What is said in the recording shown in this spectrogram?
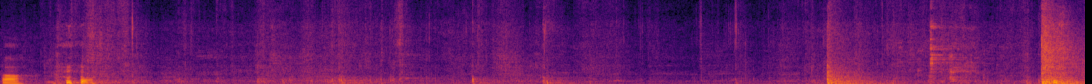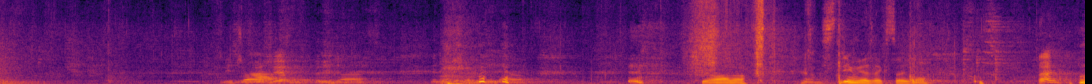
A. Siemano. Stream jest jak coś, nie? Tak?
